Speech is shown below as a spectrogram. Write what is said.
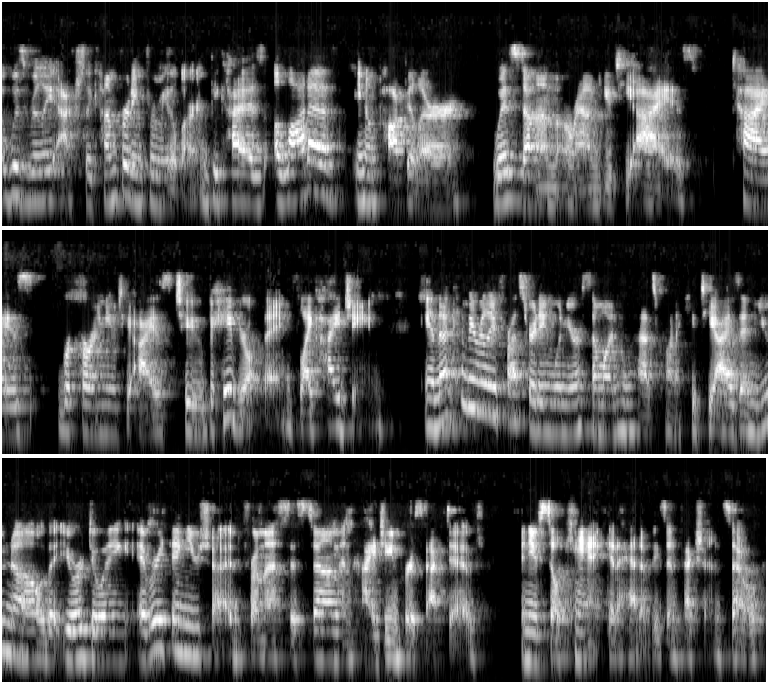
was really actually comforting for me to learn because a lot of you know popular wisdom around UTIs ties recurring UTIs to behavioral things like hygiene. And that can be really frustrating when you're someone who has chronic UTIs and you know that you're doing everything you should from a system and hygiene perspective, and you still can't get ahead of these infections. So,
